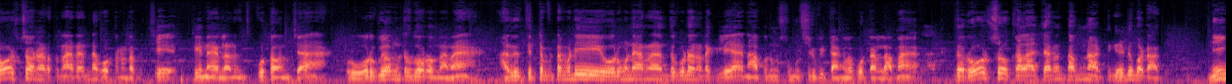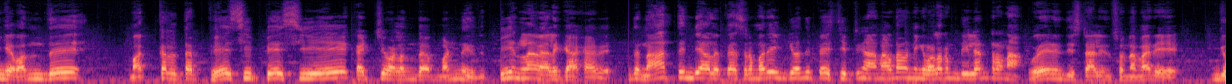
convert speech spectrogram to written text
ரோட் ஷோ நடத்தினார். என்ன கூட்டம் நடந்துச்சு? டி நகர் நடந்துச்சு. கூட்டம் வந்துச்சா? ஒரு ஒரு கிலோமீட்டர் தூரம் தானே? அது திட்டமிட்டபடி ஒரு மணி நேரம் இருந்து கூட நடக்கலையா. நாற்பது நிமிஷம் முடிச்சுட்டு போயிட்டாங்களா கூட்டம் இல்லாமல் இந்த ரோட் ஷோ கலாச்சாரம் தமிழ்நாட்டுக்கு எடுபடாது. நீங்க வந்து மக்கள்கிட்ட பேசி பேசியே கட்சி வளர்ந்த மண் இது. தீன்லாம் வேலைக்கு ஆகாது. இந்த நார்த் இந்தியாவில் பேசுற மாதிரி இங்க வந்து பேசிட்டு அதனால தான் நீங்க வளர முடியலன்றானா உதயநிதி ஸ்டாலின் சொன்ன மாதிரி இங்க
